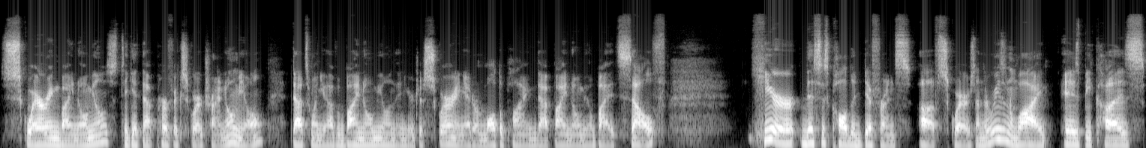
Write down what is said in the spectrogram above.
squaring binomials to get that perfect square trinomial. That's when you have a binomial and then you're just squaring it or multiplying that binomial by itself. Here, this is called a difference of squares. And the reason why is because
